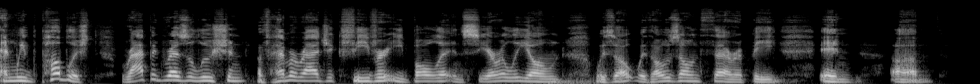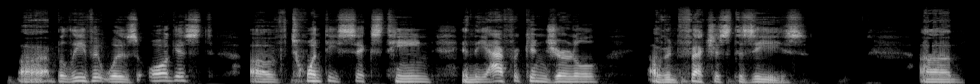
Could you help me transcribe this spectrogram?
And we published rapid resolution of hemorrhagic fever, Ebola in Sierra Leone with, with ozone therapy in, um, uh, I believe it was August of 2016 in the African Journal of Infectious Disease. Um,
